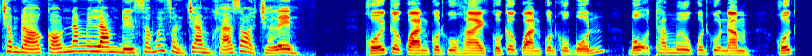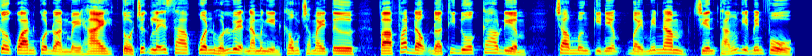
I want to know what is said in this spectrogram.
trong đó có 55 đến 60% khá giỏi trở lên. Khối cơ quan quân khu 2, khối cơ quan quân khu 4, Bộ Tham mưu quân khu 5, khối cơ quan quân đoàn 12 tổ chức lễ gia quân huấn luyện năm 2024 và phát động đợt thi đua cao điểm chào mừng kỷ niệm 70 năm chiến thắng Điện Biên Phủ,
